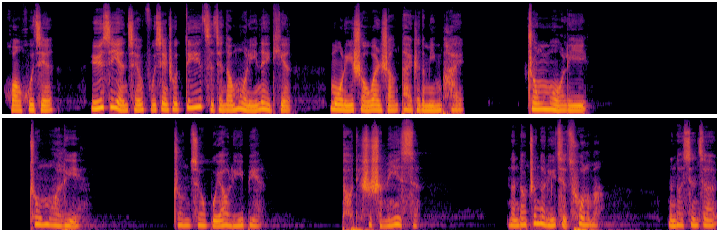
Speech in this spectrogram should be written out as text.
恍惚间，于西眼前浮现出第一次见到莫离那天，莫离手腕上戴着的名牌“钟莫离”。钟莫离，终究不要离别，到底是什么意思？难道真的理解错了吗？难道现在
